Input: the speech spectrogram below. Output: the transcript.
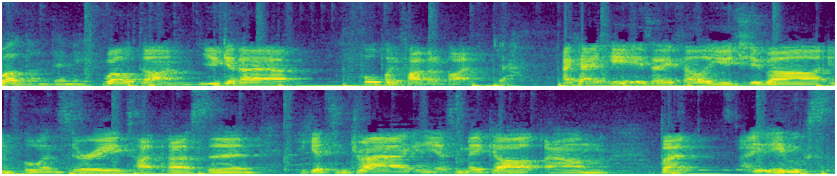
Well done, Demi. Well done. You get a 4.5 out of 5. Yeah. Okay, he is a fellow YouTuber, influencer type person. He gets in drag and he has makeup, um, but he looks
